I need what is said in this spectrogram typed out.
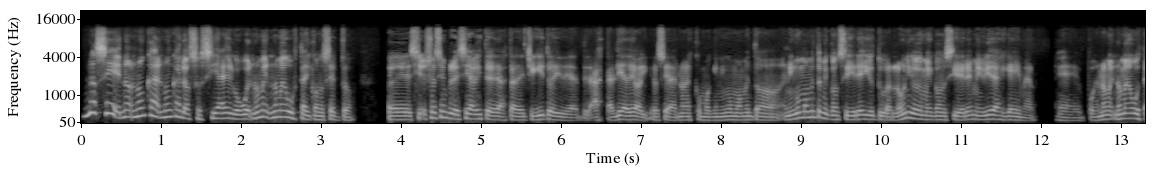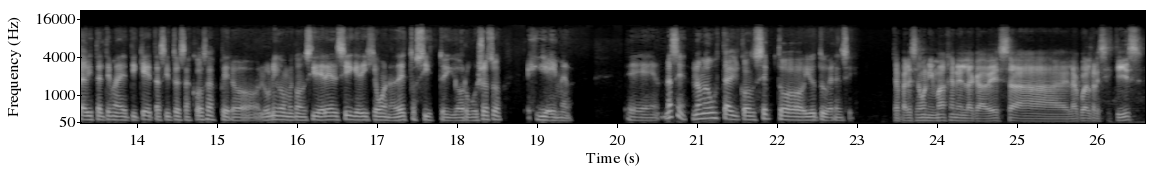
no sé, no, nunca, nunca lo asocié a algo bueno. No me, no me gusta el concepto. Eh, yo siempre decía, viste, hasta de chiquito y hasta el día de hoy. O sea, no es como que en ningún momento, en ningún momento me consideré youtuber. Lo único que me consideré en mi vida es gamer. Eh, porque no me, no me, gusta, viste, el tema de etiquetas y todas esas cosas, pero lo único que me consideré en sí, que dije, bueno, de esto sí estoy orgulloso, es gamer. Eh, no sé, no me gusta el concepto youtuber en sí. ¿Te aparece una imagen en la cabeza la cual resistís?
